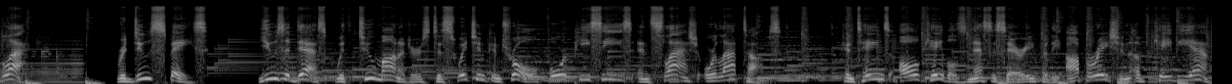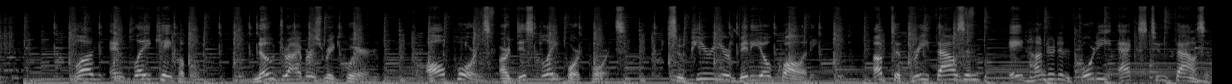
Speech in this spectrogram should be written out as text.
Black. Reduce space. Use a desk with two monitors to switch and control four PCs and slash or laptops. Contains all cables necessary for the operation of KVM. Plug and play capable. No drivers required. All ports are DisplayPort ports. Superior video quality. Up to 3840 x 2000.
